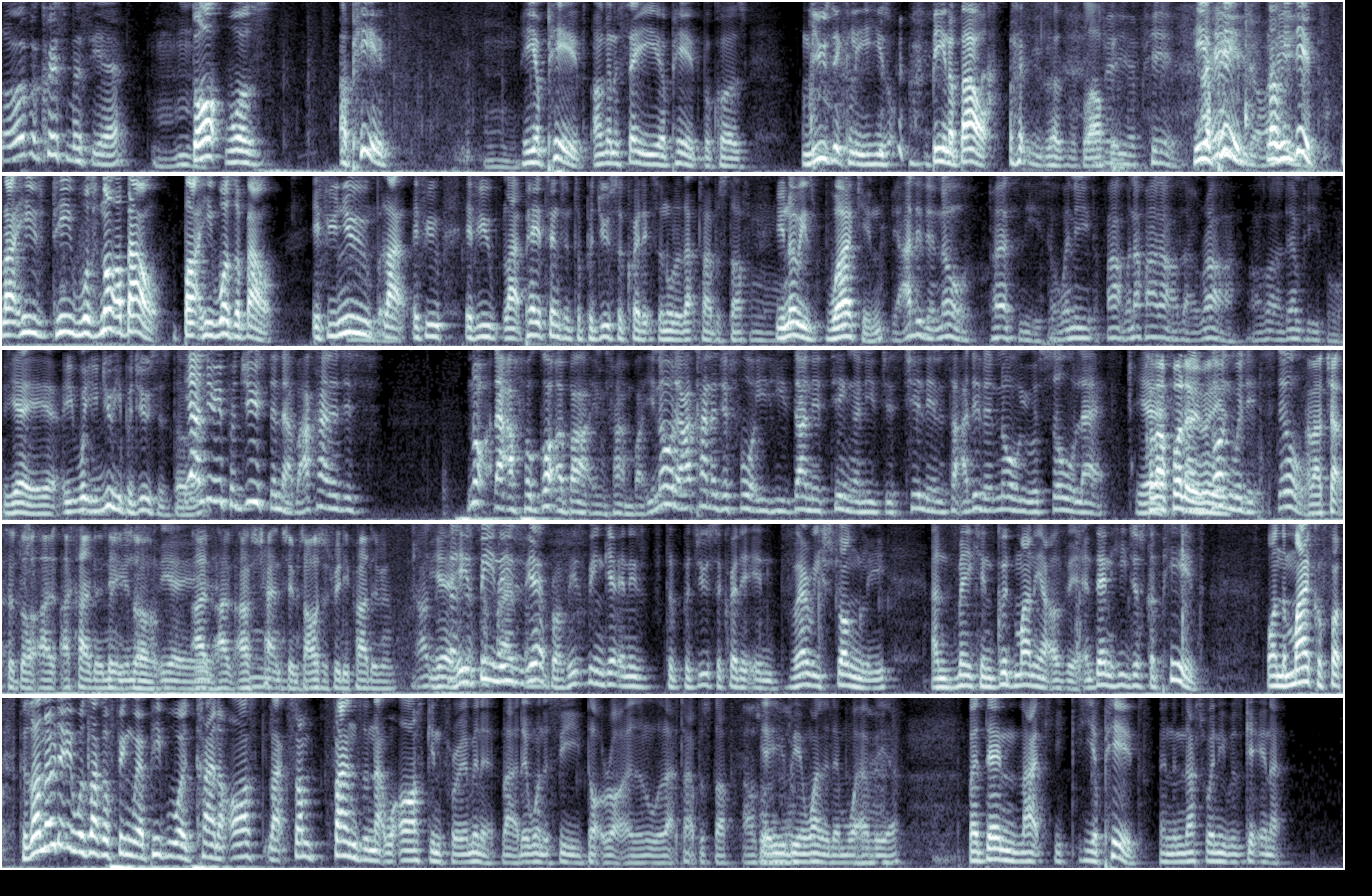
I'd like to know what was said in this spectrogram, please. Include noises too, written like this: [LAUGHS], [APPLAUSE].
So over Christmas, yeah, Mm-hmm. Dot was appeared. He appeared. I'm gonna say he appeared because musically he's been about. [LAUGHS] I was just He laughing. appeared. He I hear you appeared. though, I No, hear he you. did. Like he's he was not about, but he was about. If you knew, Mm. like, if you if you like pay attention to producer credits and all of that type of stuff, Mm. you know he's working. Yeah, I didn't know personally. So when he found, when I found out, I was like, rah, I was one of them people. Yeah, yeah, yeah. You, well, you knew he produces though. Yeah, I knew he produced in that, but I kind of just. Not that I forgot about him, fam, but you know that I kind of just thought he, he's done his thing and he's just chilling. So I didn't know he was so like Because I follow him hands and on with it still. and I chat to Dot. I, I kind of So knew, you so know, yeah, yeah, I, yeah. I, I was chatting to him, so I was just really proud of him. I was Yeah, he's pleasant been, surprise he's, for yeah, bro. He's been getting his the producer credit in very strongly and making good money out of it. And then he just appeared on the microphone because I know that it was like a thing where people were kind of ask, like some fans and that were asking for him in it, like they want to see Dot Rotten and all that type of stuff. I was Yeah, one of you them. being one of them, whatever. Yeah. But then like he, he appeared, and then that's when he was getting at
